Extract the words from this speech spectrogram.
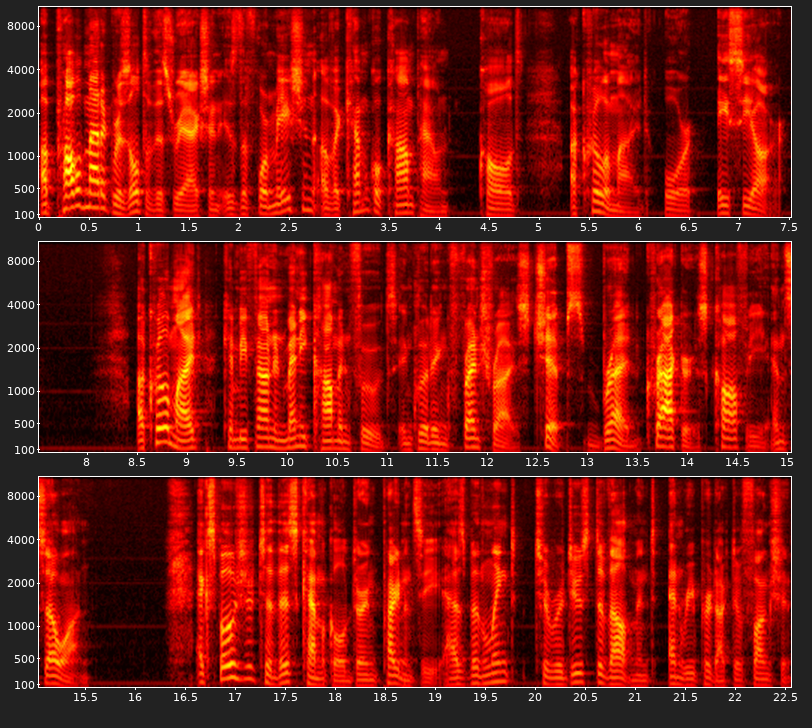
A problematic result of this reaction is the formation of a chemical compound called acrylamide or ACR. Acrylamide can be found in many common foods, including french fries, chips, bread, crackers, coffee, and so on. Exposure to this chemical during pregnancy has been linked to reduced development and reproductive function.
